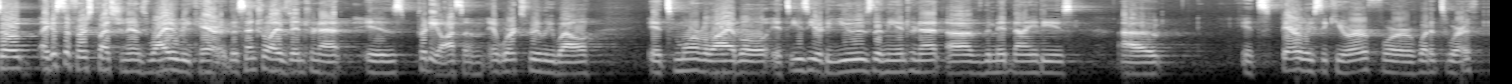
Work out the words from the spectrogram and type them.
So I guess the first question is, why do we care? The centralized internet is pretty awesome. It works really well. It's more reliable. It's easier to use than the internet of the mid-90s. Uh, it's fairly secure for what it's worth.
